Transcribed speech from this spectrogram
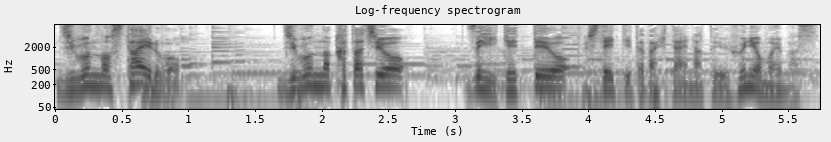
自分のスタイルを自分の形をぜひ徹底をしていっていただきたいなというふうに思います。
